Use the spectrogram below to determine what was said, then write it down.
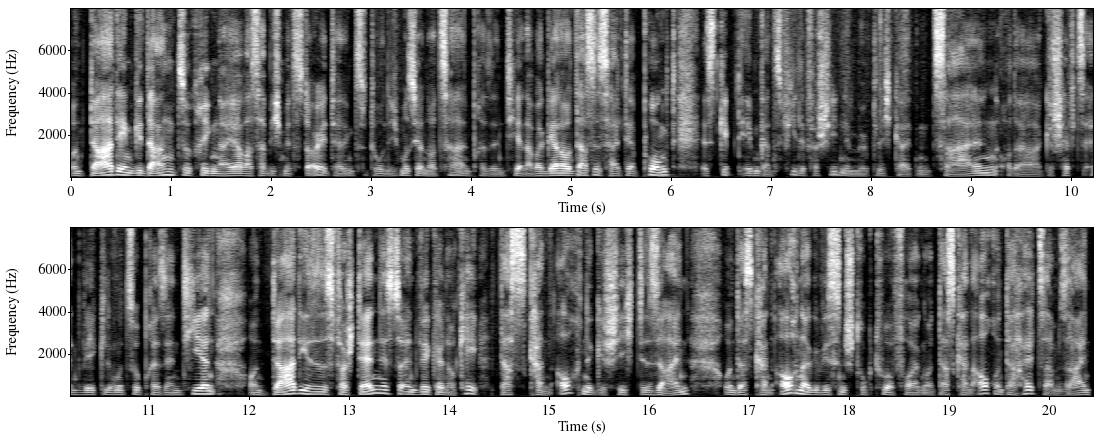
Und da den Gedanken zu kriegen, naja, was habe ich mit Storytelling zu tun? Ich muss ja nur Zahlen präsentieren. Aber genau das ist halt der Punkt. Es gibt eben ganz viele verschiedene Möglichkeiten, Zahlen oder Geschäftsentwicklungen zu präsentieren. Und da dieses Verständnis zu entwickeln, okay, das kann auch eine Geschichte sein und das kann auch einer gewissen Struktur folgen und das kann auch unterhaltsam sein.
